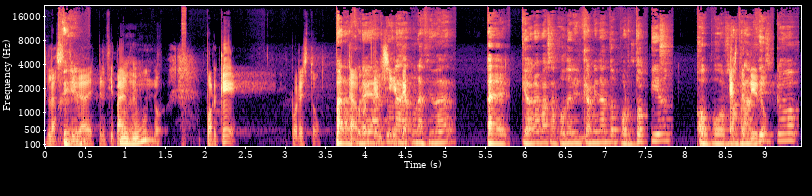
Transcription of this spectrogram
las ciudades principales del mundo. ¿Por qué? Por esto. Para crear una ciudad eh, que ahora vas a poder ir caminando por Tokio o por San Francisco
